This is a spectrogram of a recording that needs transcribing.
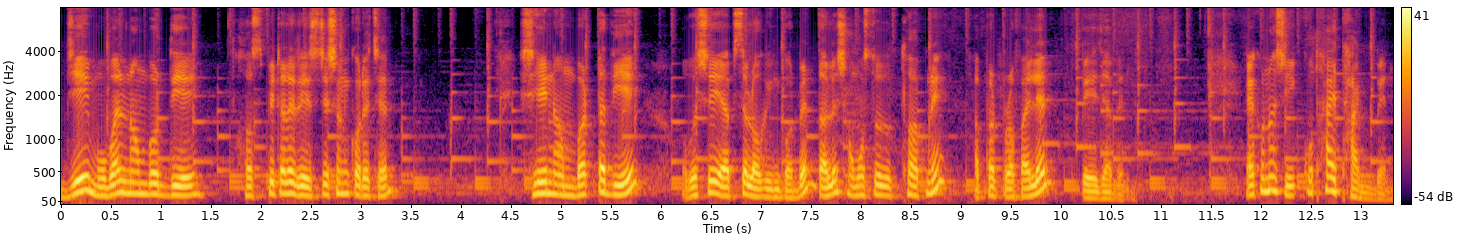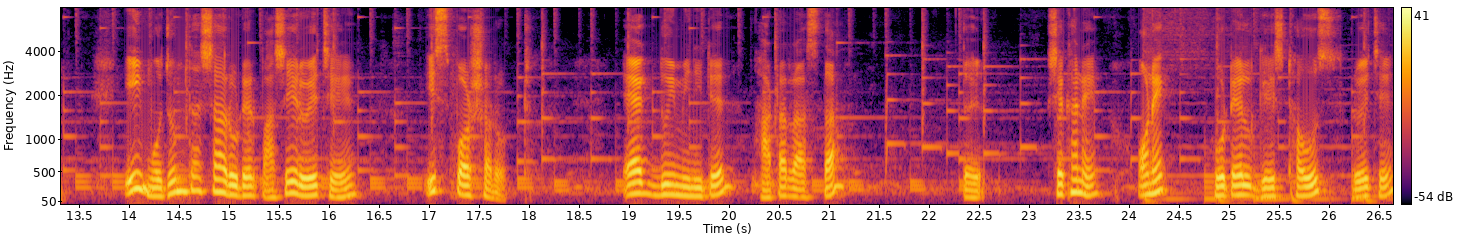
যে মোবাইল নম্বর দিয়ে হসপিটালে রেজিস্ট্রেশন করেছেন, সেই নাম্বারটা দিয়ে অবশ্যই অ্যাপসে লগ ইন করবেন। তাহলে সমস্ত তথ্য আপনি আপনার প্রোফাইলে পেয়ে যাবেন। এখন আসি কোথায় থাকবেন? এই মজুমদার শাহ রোডের পাশেই রয়েছে স্পর্শা রোড। এক দুই মিনিটের হাঁটার রাস্তা। তো সেখানে অনেক হোটেল, গেস্ট হাউস রয়েছে,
